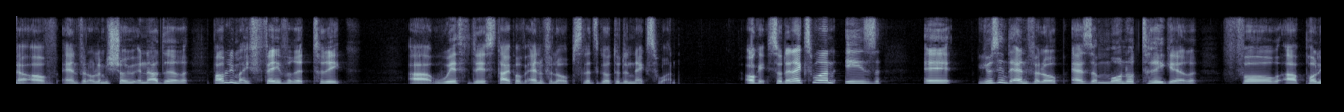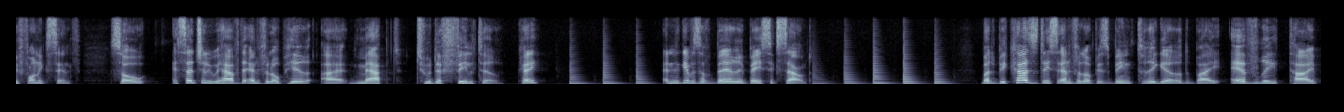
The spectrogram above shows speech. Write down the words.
of envelope. Let me show you another, probably my favorite trick uh, with this type of envelopes. Let's go to the next one. Okay, so the next one is uh, using the envelope as a mono trigger for a polyphonic synth. So essentially we have the envelope here uh, mapped to the filter, okay? And it gives us a very basic sound. But because this envelope is being triggered by every type,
